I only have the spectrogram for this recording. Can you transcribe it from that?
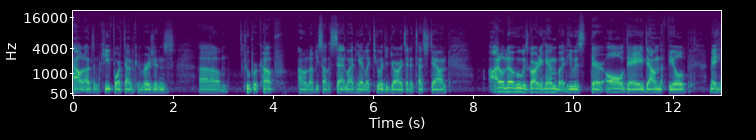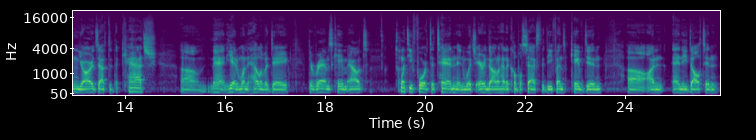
out on some key fourth down conversions. Um, Cooper Kupp, I don't know if you saw the stat line. He had like 200 yards and a touchdown. I don't know who was guarding him, but he was there all day down the field, making yards after the catch. Um, man, he had one hell of a day. The Rams came out 24 to 10, in which Aaron Donald had a couple sacks. The defense caved in uh, on Andy Dalton.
